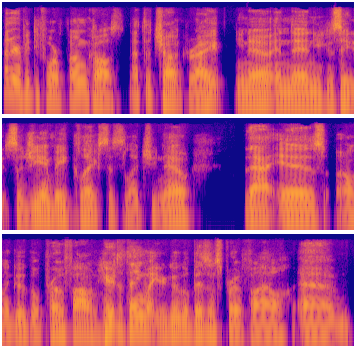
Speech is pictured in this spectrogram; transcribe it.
154 phone calls. That's a chunk, right? You know, and then you can see so GMB clicks just to let you know that is on a Google profile. And here's the thing about your Google business profile um,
